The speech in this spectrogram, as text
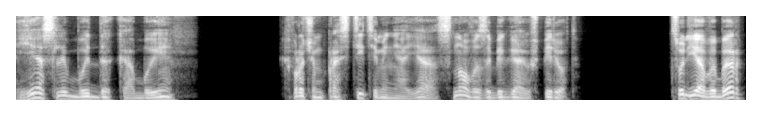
Если бы да кабы... Впрочем, простите меня, я снова забегаю вперед. Судья Вебер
